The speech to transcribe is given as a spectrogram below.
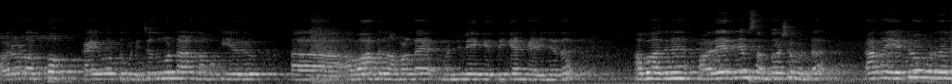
അവരോടൊപ്പം കൈകോർത്ത് പിടിച്ചതുകൊണ്ടാണ് നമുക്ക് ഈ ഒരു അവാർഡ് നമ്മളുടെ മുന്നിലേക്ക് എത്തിക്കാൻ കഴിഞ്ഞത്. അപ്പോൾ അതിന് വളരെയധികം സന്തോഷമുണ്ട്. കാരണം ഏറ്റവും കൂടുതൽ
